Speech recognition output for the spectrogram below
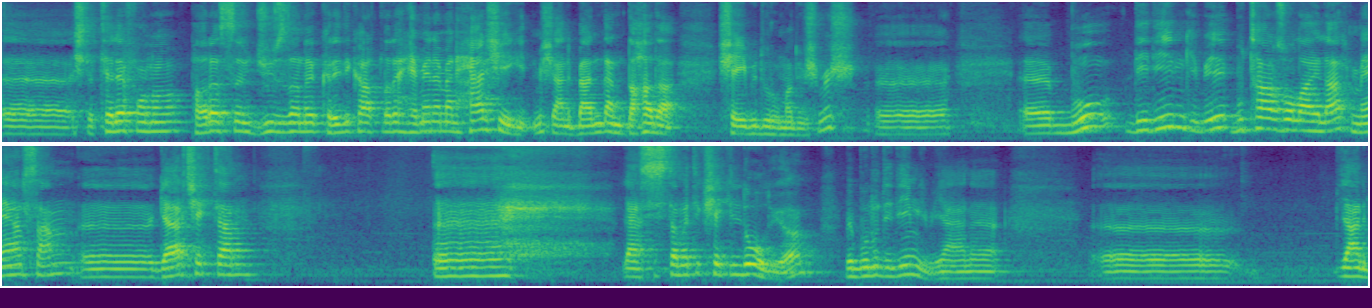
eee, işte telefonu, parası, cüzdanı, kredi kartları hemen hemen her şey gitmiş. Yani benden daha da şey bir duruma düşmüş. Eee, eee, bu dediğim gibi bu tarz olaylar meğersem gerçekten eee, yani sistematik şekilde oluyor ve bunu dediğim gibi yani eee yani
